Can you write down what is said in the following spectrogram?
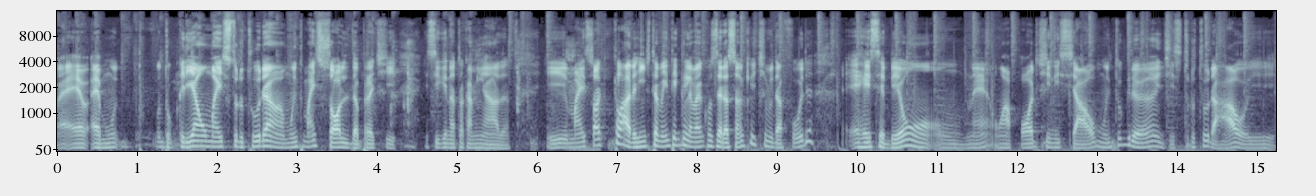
é, é tu cria uma estrutura muito mais sólida para ti seguir na tua caminhada. E, mas só que, claro, a gente também tem que levar em consideração que o time da Fúria é, recebeu um, um, né, um aporte inicial muito grande, estrutural e,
